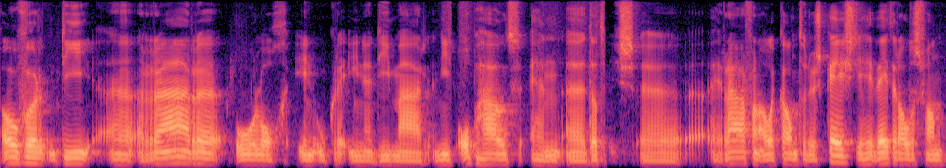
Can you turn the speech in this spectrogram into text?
Over die eh, rare oorlog in Oekraïne die maar niet ophoudt. En eh, dat is eh, raar van alle kanten. Dus Kees die weet er alles van.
